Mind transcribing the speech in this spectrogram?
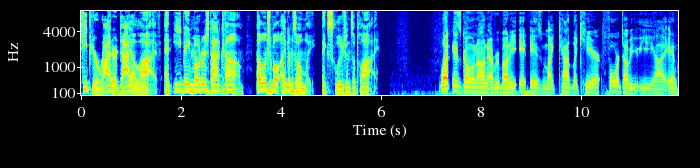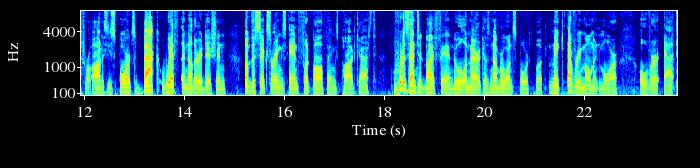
Keep your ride or die alive at ebaymotors.com. Eligible items only. Exclusions apply. What is going on, everybody? It is Mike Kadlick here for WEEI and for Audacy Sports, back with another edition of the Six Rings and Football Things podcast, presented by FanDuel, America's number one sports book. Make every moment more over at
